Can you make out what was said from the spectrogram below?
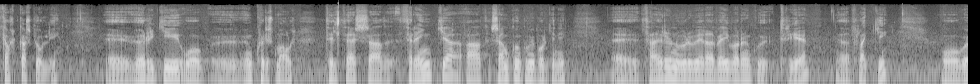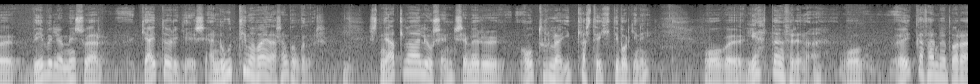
skjálkaskjóli eh, öryggi og umhverjismál til þess að þrengja að samgöngum í borginni það er nú verið að veifa raungu 3 eða flaggi og uh, við viljum hins vegar gæta öryggis en nútíma væða samgöngunar. Mm. Snjallvaða ljósinn sem eru ótrúlega illastilt í borginni og uh, leta umferðina og auka þar með bara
